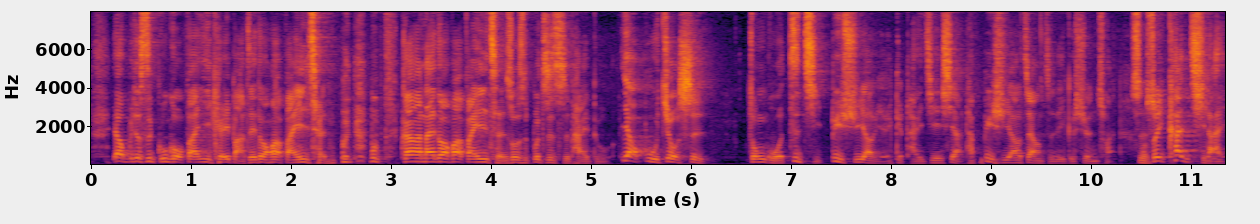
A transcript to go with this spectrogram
要不就是 Google 翻译可以把这段话翻译成不不，刚刚那段话翻译成说是不支持台独，要不就是中国自己必须要有一个台阶下，他必须要这样子的一个宣传。是所以看起来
